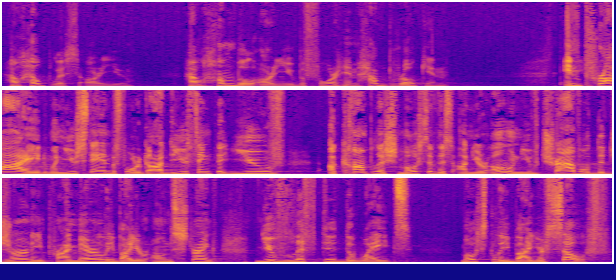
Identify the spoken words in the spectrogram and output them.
How helpless are you? How humble are you before Him? How broken? In pride, when you stand before God, do you think that you've accomplished most of this on your own? You've traveled the journey primarily by your own strength. You've lifted the weight mostly by yourself.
